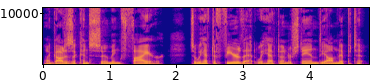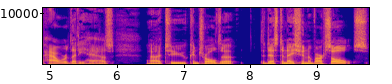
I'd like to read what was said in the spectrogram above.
Uh, God is a consuming fire. So we have to fear that. We have to understand the omnipotent power that He has uh, to control the, the destination of our souls.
